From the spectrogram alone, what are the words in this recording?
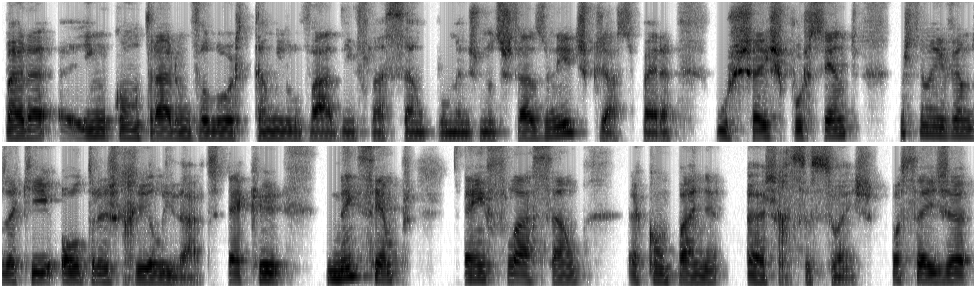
para encontrar um valor tão elevado de inflação, pelo menos nos Estados Unidos, que já supera os 6%, mas também vemos aqui outras realidades. É que nem sempre a inflação acompanha as recessões. Ou seja,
